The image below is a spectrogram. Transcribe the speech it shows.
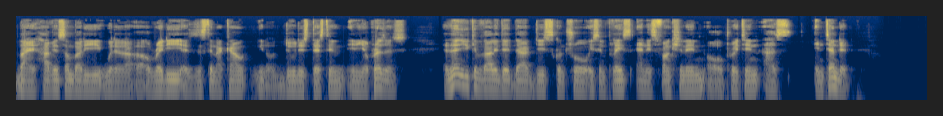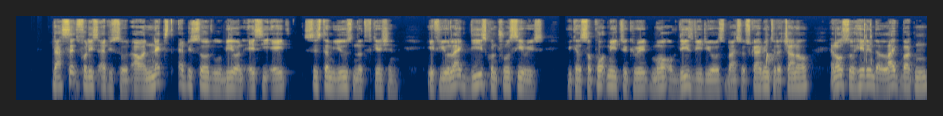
by having somebody with an already existing account, you know, do this testing in your presence. And then you can validate that this control is in place and is functioning or operating as intended. That's it for this episode. Our next episode will be on AC8 system use notification. If you like these control series, you can support me to create more of these videos by subscribing to the channel and also hitting the like button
